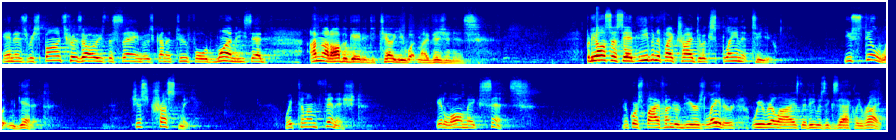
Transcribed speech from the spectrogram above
And his response was always the same. It was kind of twofold. One, he said, I'm not obligated to tell you what my vision is. But he also said, even if I tried to explain it to you, you still wouldn't get it. Just trust me. Wait till I'm finished. It'll all make sense. And of course, 500 years later, we realize that he was exactly right.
